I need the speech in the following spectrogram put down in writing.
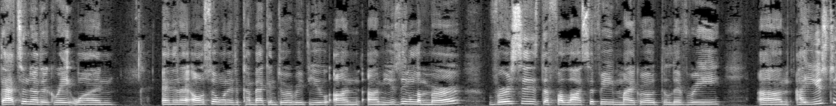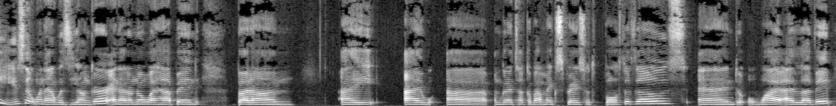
That's another great one. And then I also wanted to come back and do a review on um, using Le Mer versus the Philosophy Micro Delivery. Um, I used to use it when I was younger, and I don't know what happened, but um, I I uh, I'm gonna talk about my experience with both of those and why I love it,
